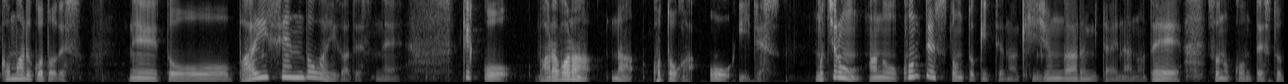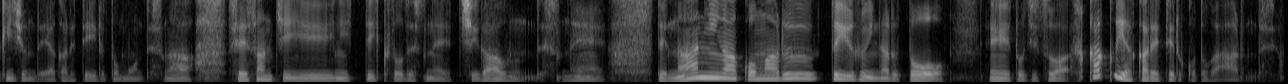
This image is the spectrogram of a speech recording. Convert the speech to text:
困ることです。えっ、ー、と焙煎度合いがですね結構バラバラなことが多いです。もちろんあのコンテストの時っていうのは基準があるみたいなのでそのコンテスト基準で焼かれていると思うんですが生産地に行っていくとですね違うんですね。で何が困るっていうふうになると,、えー、と実は深く焼かれてることがあるんですよ。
